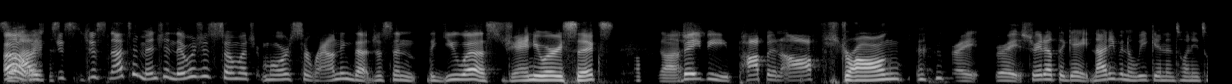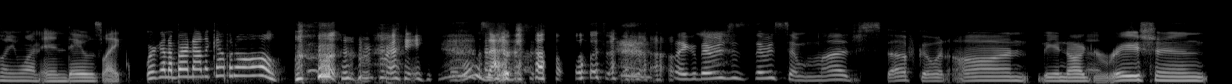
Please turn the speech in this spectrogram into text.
So oh, and just just not to mention there was just so much more surrounding that just in the U.S. January sixth, oh baby popping off strong. Right, right. Straight out the gate. Not even a weekend in 2021. And they was like, we're going to burn down the Capitol. Mm-hmm. right. Like, what was that about? What was that about? Like there was just there was so much stuff going on. The inauguration,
